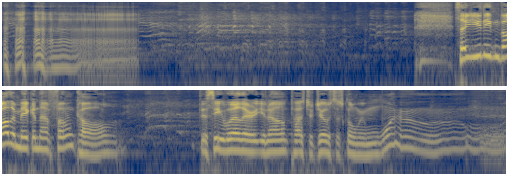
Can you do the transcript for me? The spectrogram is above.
So you needn't bother making that phone call to see whether, you know, Pastor Joseph's going, wow,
